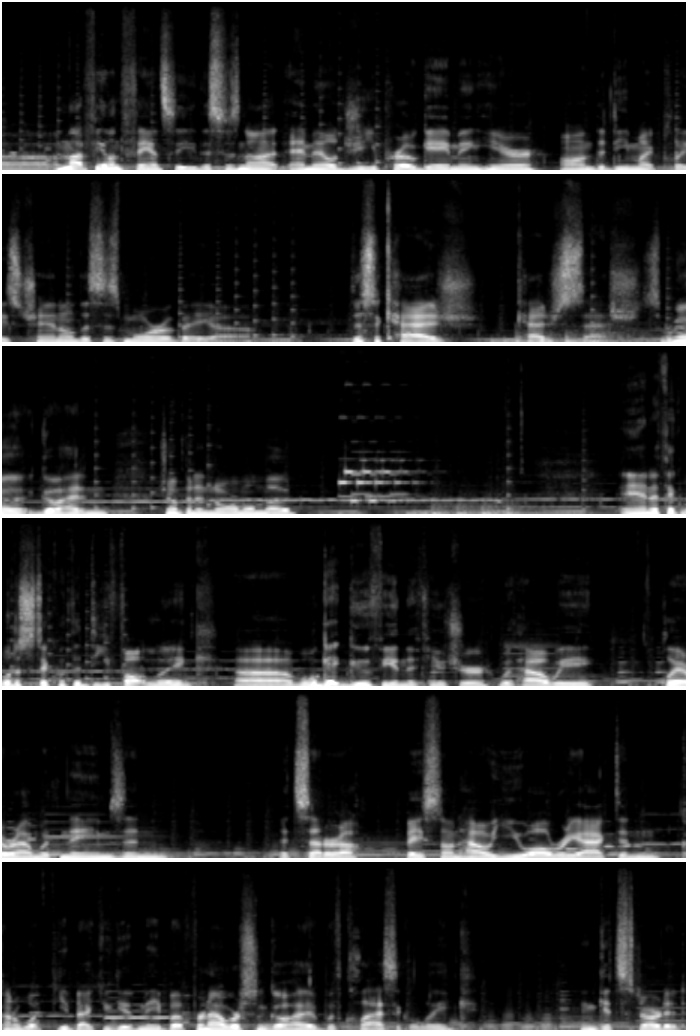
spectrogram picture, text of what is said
uh, I'm not feeling fancy. This is not MLG Pro Gaming here on the DMic Plays channel. This is more of a uh, just a cash cash sesh. So we're gonna go ahead and jump into normal mode. And I think we'll just stick with the default link. Uh, we'll get goofy in the future with how we play around with names and etc. based on how you all react and kind of what feedback you give me. But for now, we're just gonna go ahead with classic link and get started.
